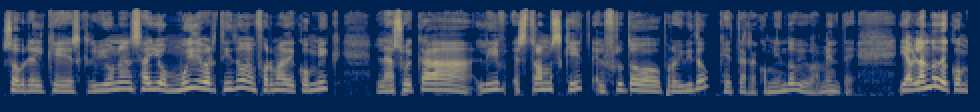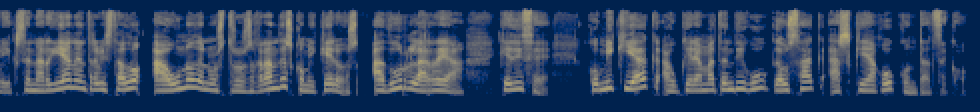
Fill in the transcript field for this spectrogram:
sobre el que escribió un ensayo muy divertido en forma de cómic la sueca Liv Stromskid, El fruto prohibido, que te recomiendo vivamente. Y hablando de cómics, en Arguía han entrevistado a uno de nuestros grandes comiqueros, Adur Larrea, que dice... Komikiak aukera ematen digu gauzak askeago kontatzeko.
